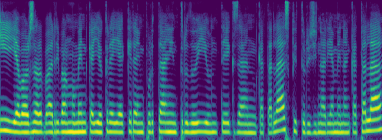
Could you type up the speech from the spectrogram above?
I llavors va arribar el moment que jo creia que era important introduir un text en català, escrit originàriament en català,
